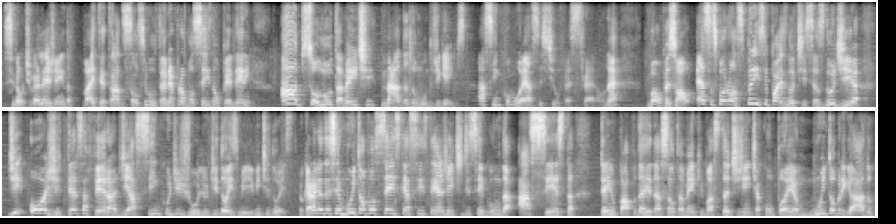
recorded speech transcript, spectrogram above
Se não tiver legenda, vai ter tradução simultânea para vocês não perderem absolutamente nada do mundo de games. Assim como é assistir o Fast Travel, né? Bom, pessoal, essas foram as principais notícias do dia de hoje, terça-feira, dia 5 de julho de 2022. Eu quero agradecer muito a vocês que assistem a gente de segunda a sexta. Tem o Papo da Redação também, que bastante gente acompanha. Muito obrigado.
